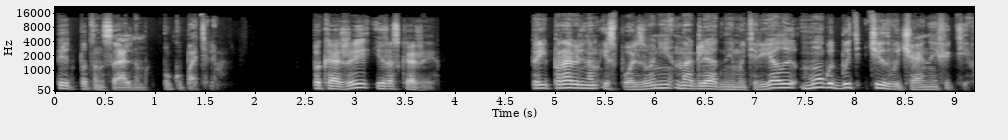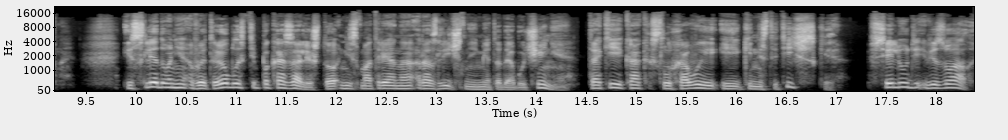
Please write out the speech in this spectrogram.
перед потенциальным покупателем. Покажи и расскажи. При правильном использовании наглядные материалы могут быть чрезвычайно эффективны. Исследования в этой области показали, что, несмотря на различные методы обучения, такие как слуховые и кинестетические, все люди — визуалы,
